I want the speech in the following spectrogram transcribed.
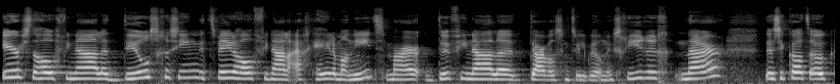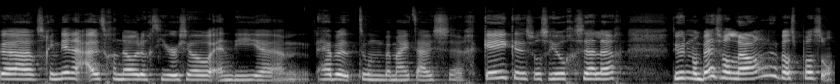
eerste halve finale deels gezien. De tweede halve finale eigenlijk helemaal niet. Maar de finale, daar was ik natuurlijk wel nieuwsgierig naar. Dus ik had ook uh, vriendinnen uitgenodigd hier zo. En die uh, hebben toen bij mij thuis uh, gekeken. Dus het was heel gezellig. Het duurde nog best wel lang. Het was pas om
